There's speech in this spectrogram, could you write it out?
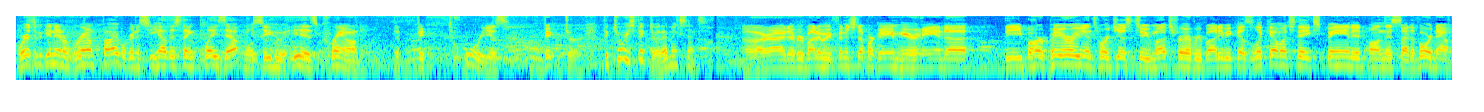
we're at the beginning of round five. We're going to see how this thing plays out, and we'll see who is crowned the victorious victor. Victorious victor. That makes sense. All right, everybody, we finished up our game here, and uh, the barbarians were just too much for everybody because look how much they expanded on this side of the board. Now,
